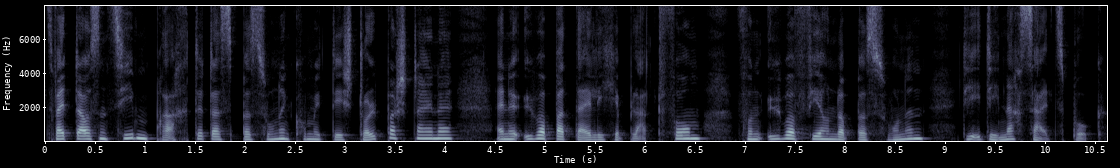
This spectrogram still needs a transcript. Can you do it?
2007 brachte das Personenkomitee Stolpersteine, eine überparteiliche Plattform von über 400 Personen, die Idee nach Salzburg.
